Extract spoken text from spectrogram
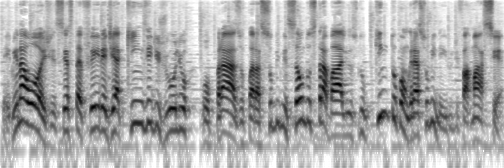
Termina hoje, sexta-feira, dia 15 de julho, o prazo para submissão dos trabalhos no 5 Congresso Mineiro de Farmácia.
